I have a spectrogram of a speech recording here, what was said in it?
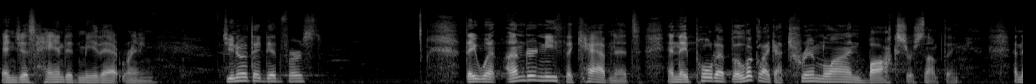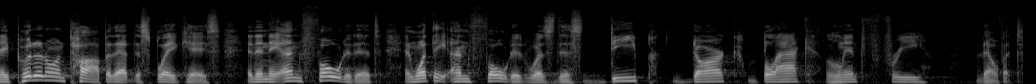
and just handed me that ring. Do you know what they did first? They went underneath the cabinet and they pulled up, it looked like a trim line box or something. And they put it on top of that display case. And then they unfolded it. And what they unfolded was this deep, dark, black, lint free velvet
